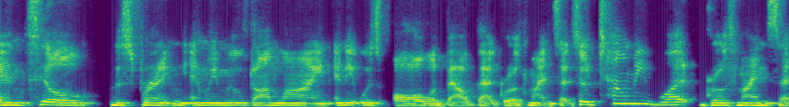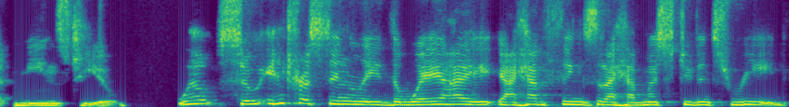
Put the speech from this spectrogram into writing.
until the spring and we moved online and it was all about that growth mindset. So tell me what growth mindset means to you. Well, so interestingly, the way I, I have things that I have my students read,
